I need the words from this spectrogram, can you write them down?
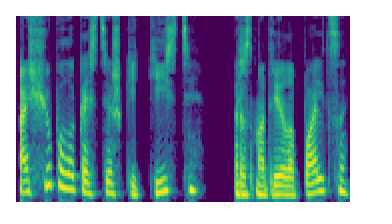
ощупала костяшки кисти, рассмотрела пальцы.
